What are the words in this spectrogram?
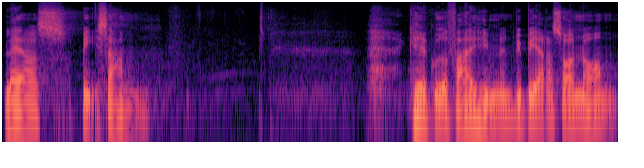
Lad os bede sammen. Kære Gud og far i himlen, vi beder dig sådan om,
